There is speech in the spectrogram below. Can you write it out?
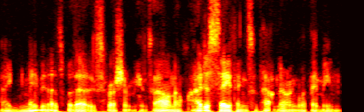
I, maybe that's what that expression means. I don't know. I just say things without knowing what they mean.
